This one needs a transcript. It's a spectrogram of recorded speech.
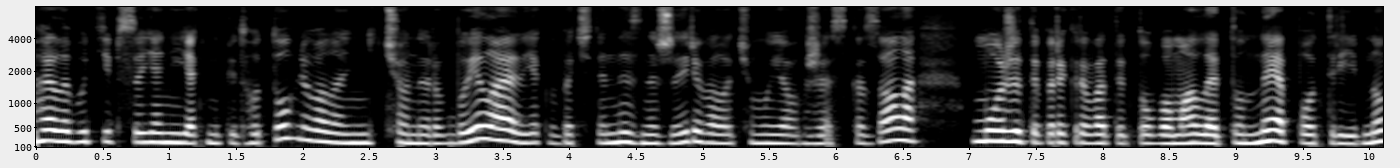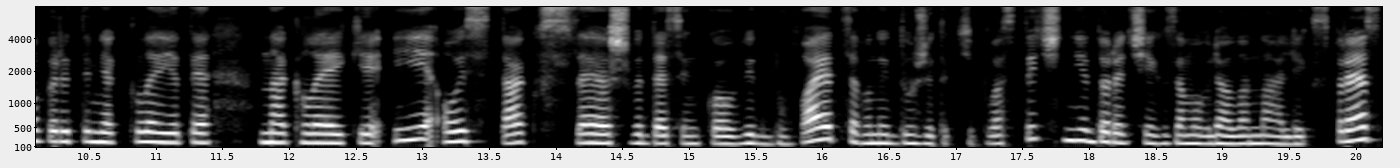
гелеву тіпсу я ніяк не підготовлювала, нічого не робила, як ви бачите, не знежирювала, чому я вже сказала. Можете перекривати топом, але то не потрібно перед тим, як клеїте наклейки. І ось так все швидесенько відбувається. Вони дуже такі пластичні, до речі, їх замовляла на AliExpress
